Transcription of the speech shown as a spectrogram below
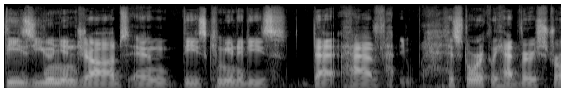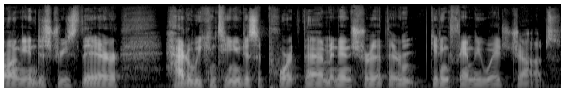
these union jobs and these communities that have historically had very strong industries there, how do we continue to support them and ensure that they're getting family wage jobs?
